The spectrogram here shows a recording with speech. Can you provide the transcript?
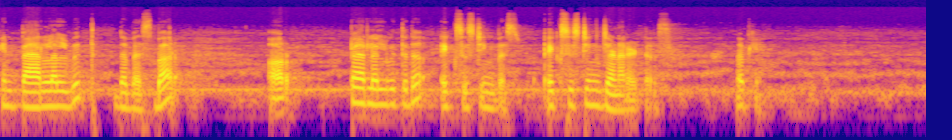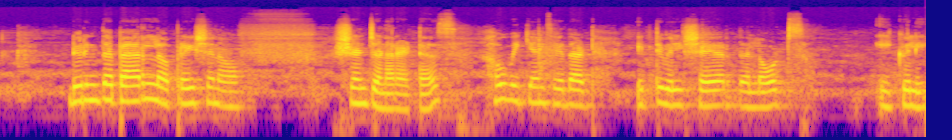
in parallel with the bus bar or parallel with the existing bus existing generators. Okay. During the parallel operation of shunt generators how we can say that it will share the loads equally?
